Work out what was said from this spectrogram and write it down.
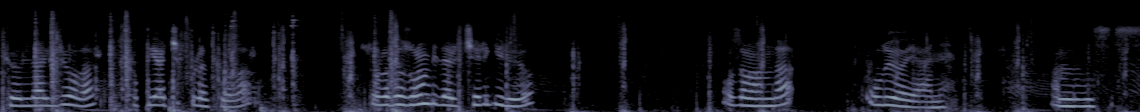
köylüler giriyorlar. Kapıyı açık bırakıyorlar. Sonra da zombiler içeri giriyor. O zaman da oluyor yani. Anladınız siz.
